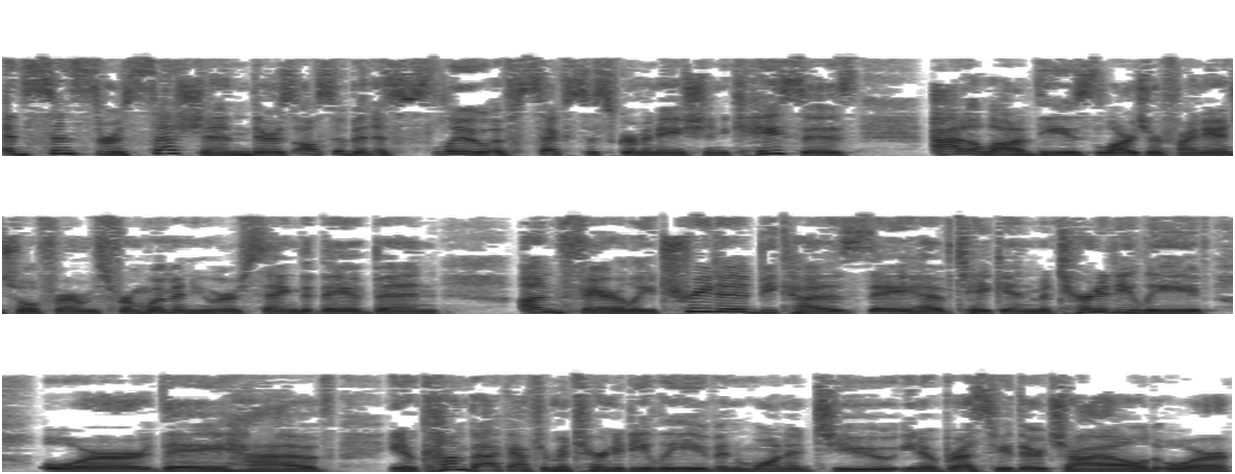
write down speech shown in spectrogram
And since the recession, there's also been a slew of sex discrimination cases at a lot of these larger financial firms from women who are saying that they have been unfairly treated because they have taken maternity leave or they have, you know, come back after maternity leave and wanted to, you know, breastfeed their child or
